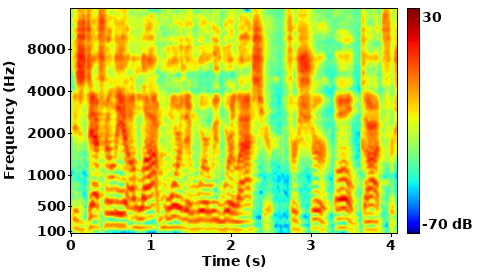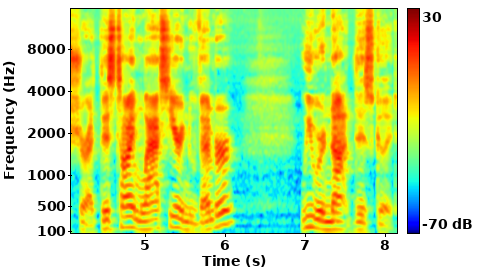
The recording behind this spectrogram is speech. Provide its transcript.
is definitely a lot more than where we were last year, for sure. Oh God, for sure. At this time last year in November, we were not this good.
